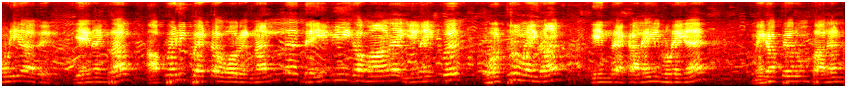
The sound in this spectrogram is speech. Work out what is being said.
முடியாது. ஏனென்றால் அப்படிப்பட்ட ஒரு நல்ல தெய்வீகமான இணைப்பு ஒற்றுமைதான் இந்த கலையினுடைய மிக பெரும் பலன்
